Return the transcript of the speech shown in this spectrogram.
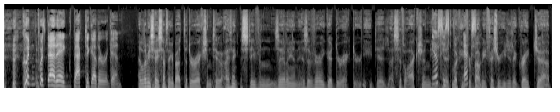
couldn't put that egg back together again. Uh, Let me say something about the direction too. I think Steven Zaillian is a very good director. He did a civil action. Yes, he he's did Looking for. Bobby Fischer. He did a great job.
